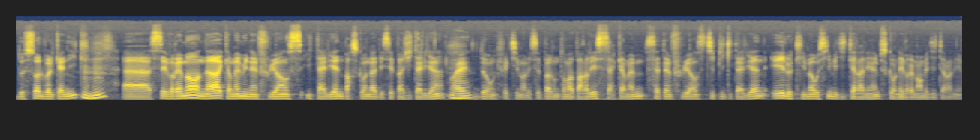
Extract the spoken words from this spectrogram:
de sol volcanique. Mhm. Euh, c'est vraiment, on a quand même une influence italienne parce qu'on a des cépages italiens. Ouais. Donc, effectivement, les cépages dont on va parler, ça a quand même cette influence typique italienne et le climat aussi méditerranéen, puisqu'on est vraiment méditerranéen.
